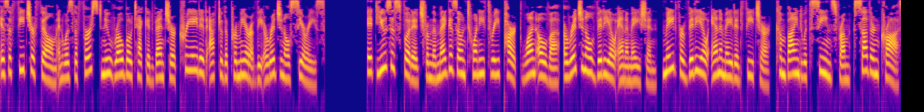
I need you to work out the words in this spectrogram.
is a feature film and was the first new Robotech adventure created after the premiere of the original series. It uses footage from the Megazone 23 Part 1 OVA original video animation, made for video animated feature, combined with scenes from Southern Cross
